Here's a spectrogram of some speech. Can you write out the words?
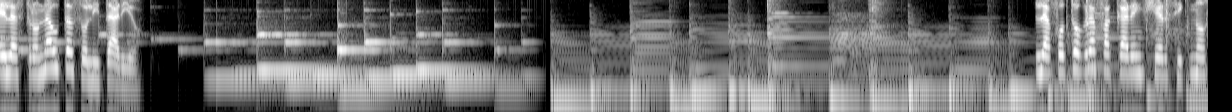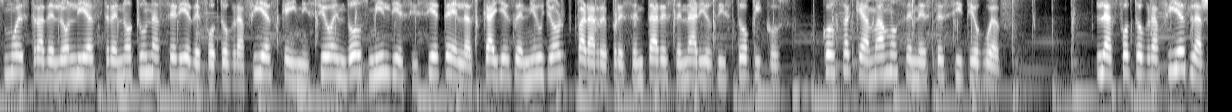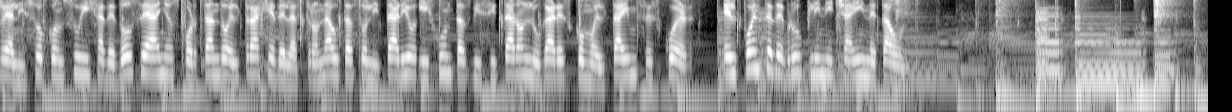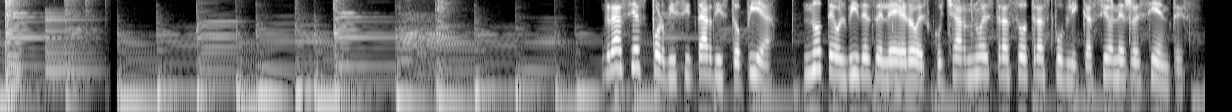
El astronauta solitario. La fotógrafa Karen Herzig nos muestra The Lonely Astronaut una serie de fotografías que inició en 2017 en las calles de New York para representar escenarios distópicos, cosa que amamos en este sitio web. Las fotografías las realizó con su hija de 12 años portando el traje del astronauta solitario y juntas visitaron lugares como el Times Square, el puente de Brooklyn y Chinatown. Gracias por visitar Distopía, no te olvides de leer o escuchar nuestras otras publicaciones recientes.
